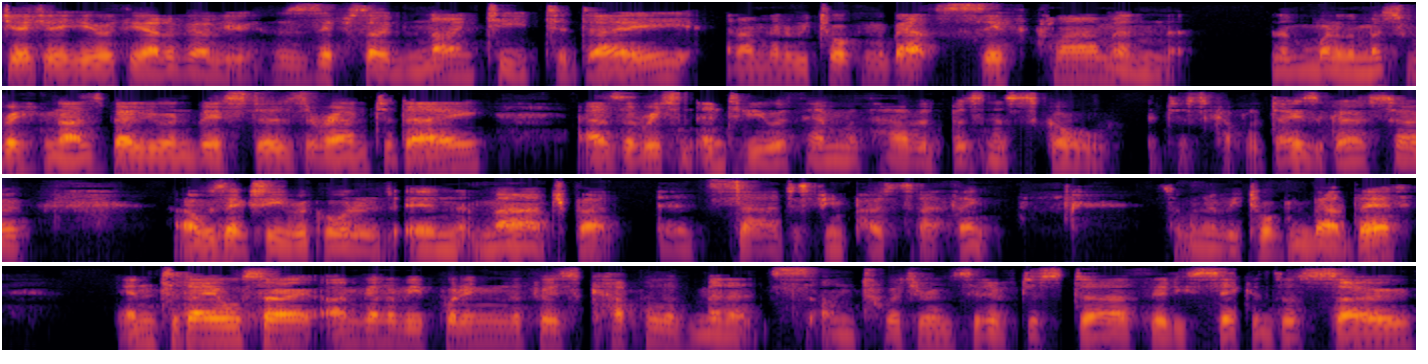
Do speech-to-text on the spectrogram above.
JJ here with the of Value. This is episode 90 today, and I'm going to be talking about Seth Klarman, one of the most recognized value investors around today. As a recent interview with him with Harvard Business School just a couple of days ago. So I was actually recorded in March, but it's uh, just been posted, I think. So I'm going to be talking about that. And today also, I'm going to be putting the first couple of minutes on Twitter instead of just uh, 30 seconds or so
